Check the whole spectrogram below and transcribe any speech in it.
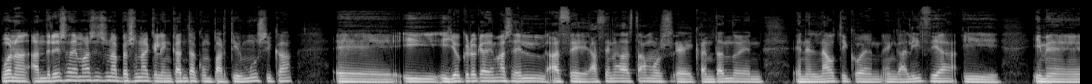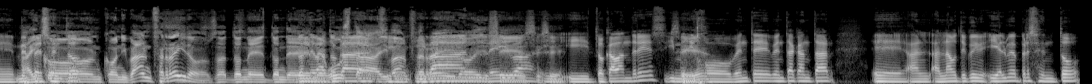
bueno, Andrés además es una persona que le encanta compartir música eh, y, yo creo que además él hace, hace nada estábamos eh, cantando en, en, el Náutico en, Galicia y, me, me presentó... Con, Iván Ferreiro, donde, donde, me gusta Iván Ferreiro. y, tocaba Andrés y me dijo, vente, vente a cantar al, al Náutico y él me presentó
